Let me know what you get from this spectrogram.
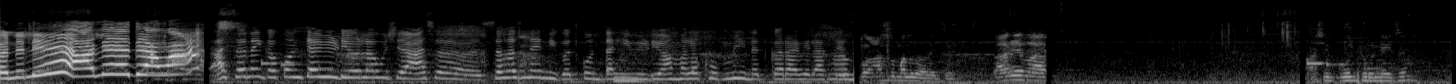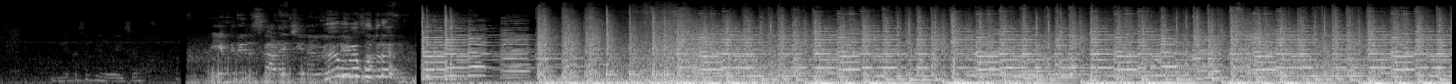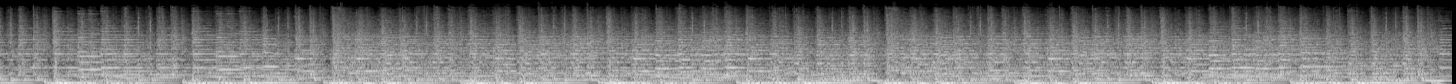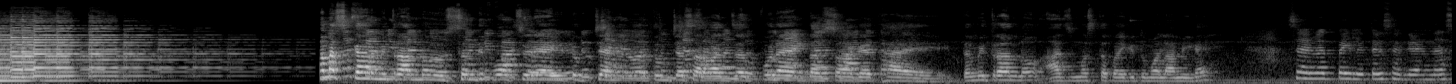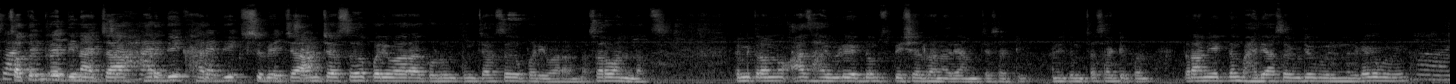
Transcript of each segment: कनले आले देवा. असं नाही का कोणत्या व्हिडिओला उशीर असं सहज नाही निघत कोणताही व्हिडिओ. आम्हाला खूप मेहनत करावी लागते. असं मला धरायचं अरे बा असे गोल फिरून यायचं. हे कसं फिरवायचं? एक रील्स काढायची नवीन संदीप वॉक्सर या युट्यूब चॅनलवर तुमच्या सर्वांचं पुन्हा एकदा स्वागत आहे. तर मित्रांनो आज मस्त पैकी तुम्हाला आम्ही काय? सर्वात पहिले तर सगळ्यांना स्वातंत्र्य दिनाच्या हार्दिक हार्दिक शुभेच्छा. आमच्या सहपरिवाराकडून तुमच्या सहपरिवारांना सर्वांनाच. तर मित्रांनो आज हा व्हिडिओ एकदम स्पेशल राहणार आहे आमच्यासाठी आणि तुमच्यासाठी पण. तर आम्ही एकदम भारी असा व्हिडिओ आहे. काय का भूमी?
